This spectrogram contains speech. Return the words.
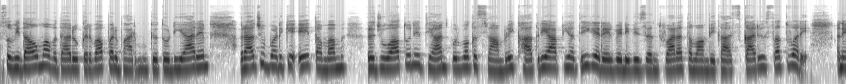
સુવિધાઓમાં વધારો કરવા પર ભાર મૂક્યો તો ડીઆરએમ રાજુ બડકે એ તમામ રજૂઆતોને ધ્યાનપૂર્વક સાંભળી ખાતરી આપી હતી કે રેલવે ડિવિઝન દ્વારા તમામ વિકાસ કાર્યો સત્વરે અને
